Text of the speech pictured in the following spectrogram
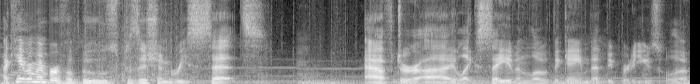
I can't remember if a boo's position resets after I, like, save and load the game. That'd be pretty useful, though.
